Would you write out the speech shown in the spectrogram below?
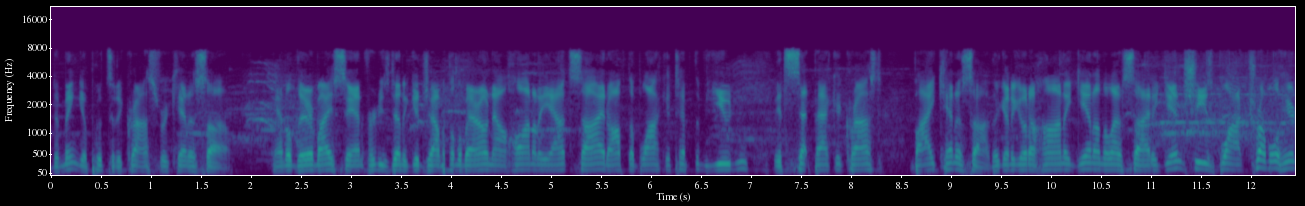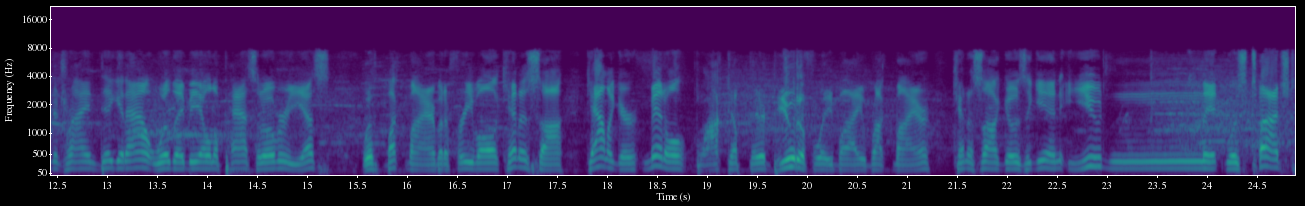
Dominga puts it across for Kenesaw. Handled there by Sanford. He's done a good job with the Libero. Now Hahn on the outside, off the block attempt of Uden. It's set back across by Kenesaw. They're going to go to Hahn again on the left side. Again, she's blocked. Trouble here to try and dig it out. Will they be able to pass it over? Yes, with Buckmeyer, but a free ball. Kenesaw, Gallagher, middle, blocked up there beautifully by Buckmeyer. Kenesaw goes again. Uden, it was touched,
